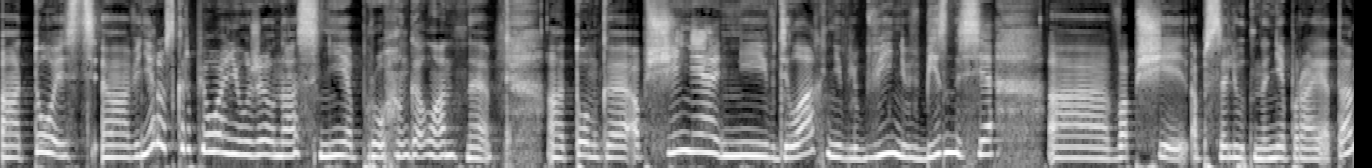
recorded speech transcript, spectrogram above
А, то есть а, Венера в Скорпионе уже у нас не про галантное а, тонкое общение ни в делах, ни в любви, ни в бизнесе, а, вообще абсолютно не про это.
